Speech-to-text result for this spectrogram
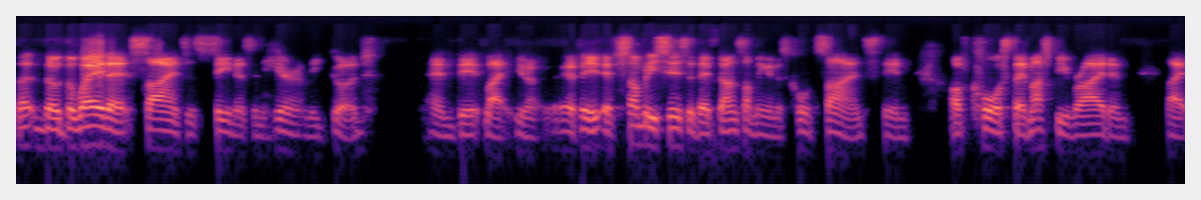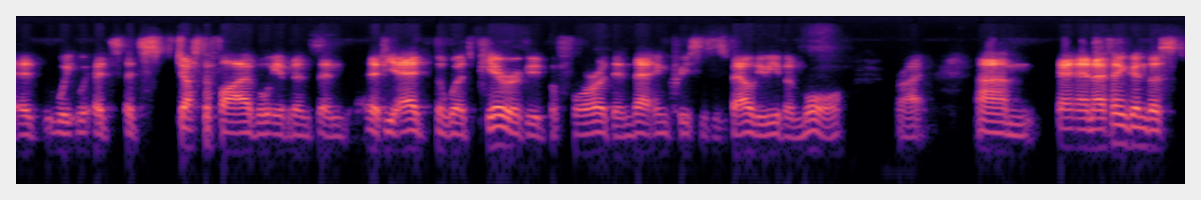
the, the way that science is seen as inherently good and that like you know if, if somebody says that they've done something and it's called science then of course they must be right. And like it, we, it's it's justifiable evidence. And if you add the words peer reviewed before then that increases its value even more right? Um, and, and i think in this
